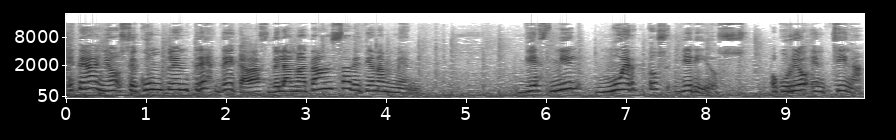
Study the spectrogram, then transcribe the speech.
Este año se cumplen tres décadas de la matanza de Tiananmen. 10.000 muertos y heridos. Ocurrió en China,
